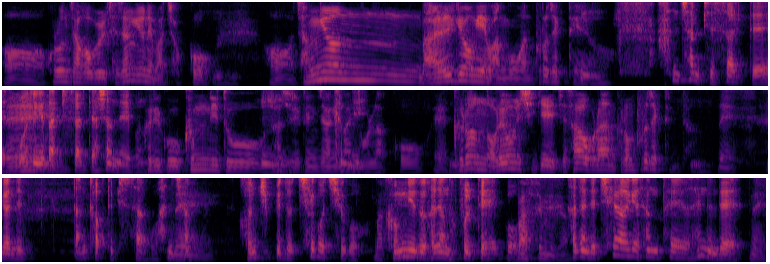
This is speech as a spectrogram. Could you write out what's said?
어, 그런 작업을 재작년에 마쳤고, 음. 어, 작년 말경에 완공한 프로젝트예요. 음. 한참 비쌀 때 네. 모든 게 다 비쌀 때 하셨네 이분. 그리고 금리도 음. 사실 굉장히 금리. 많이 올랐고, 예, 그런 어려운 시기에 이제 사업을 한 그런 프로젝트입니다. 음. 네. 그러니까 이제 땅값도 비싸고 한참 네. 건축비도 최고치고 맞습니다. 금리도 가장 높을 때 했고 맞습니다. 가장 이제 최악의 상태에서 했는데 네.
